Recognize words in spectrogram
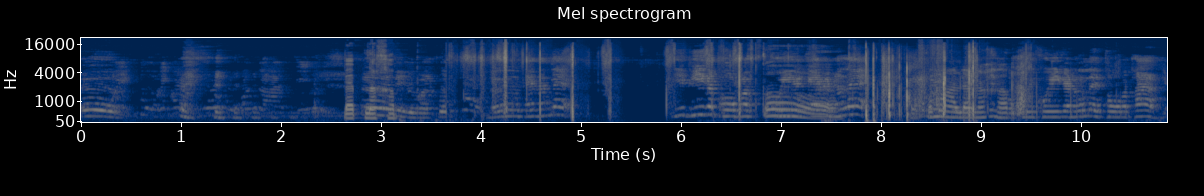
เออแป๊บนะครับเออเดี๋ยวมาโกรธเออแค่นั้นแหละพี่พี่ก็โทรมาก็คุยกับแกแบบนั้นแหละผมก็มาแล้วนะครับคุยคุยกันก็เลยโทรมาถามแก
